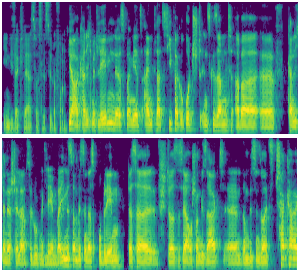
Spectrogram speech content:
in dieser Class. Was hältst du davon? Ja, kann ich mit leben. Der ist bei mir jetzt einen Platz tiefer gerutscht insgesamt, aber äh, kann ich an der Stelle absolut mit leben. Bei ihm ist so ein bisschen das Problem, dass er, du hast es ja auch schon gesagt, äh, so ein bisschen so als Chaka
